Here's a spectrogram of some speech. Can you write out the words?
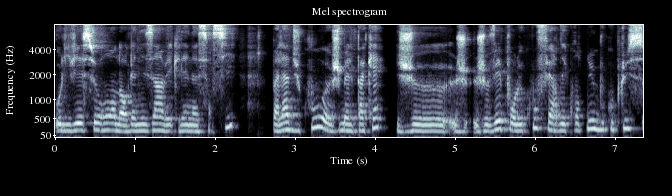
Olivier Seron en organisant avec Hélène Assensi. Bah là, du coup, euh, je mets le paquet. Je, je, vais pour le coup faire des contenus beaucoup plus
